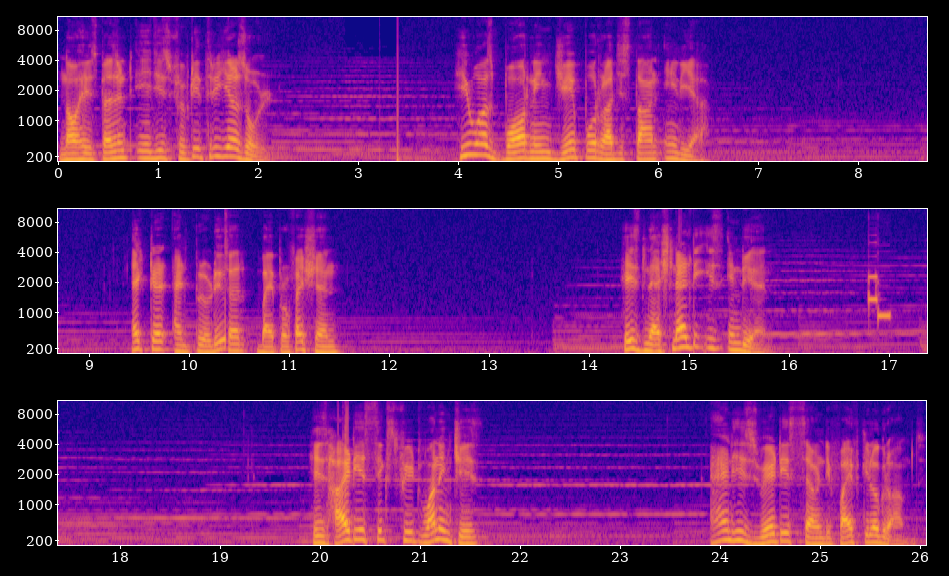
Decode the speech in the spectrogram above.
Now his present age is 53 years old. He was born in Jaipur, Rajasthan, India. Actor and producer by profession. His nationality is Indian. His height is 6 feet 1 inches and his weight is 75 kilograms.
